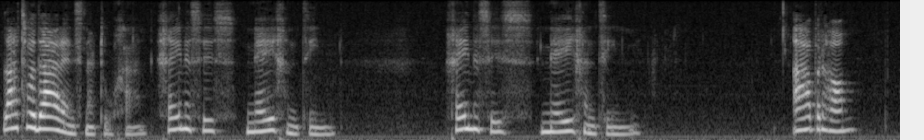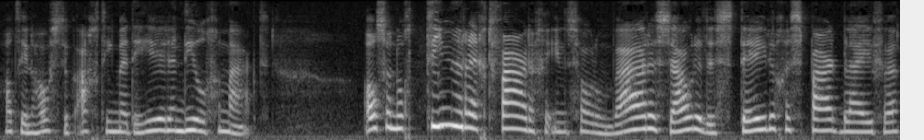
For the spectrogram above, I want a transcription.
Laten we daar eens naartoe gaan. Genesis 19. Genesis 19. Abraham had in hoofdstuk 18 met de Heer een deal gemaakt. Als er nog tien rechtvaardigen in Sodom waren, zouden de steden gespaard blijven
